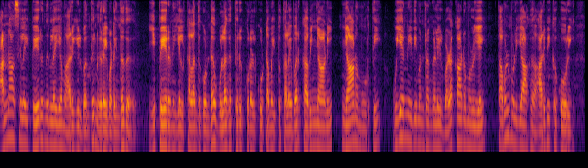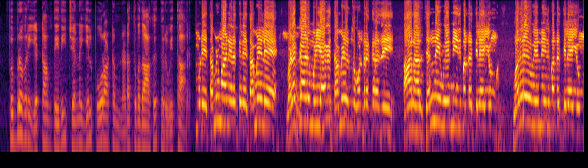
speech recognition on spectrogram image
அண்ணா சிலை பேருந்து நிலையம் அருகில் வந்து நிறைவடைந்தது. இப்பேரணியில் கலந்து கொண்ட உலக திருக்குறள் கூட்டமைப்பு தலைவர் கவிஞானி ஞானமூர்த்தி உயர்நீதிமன்றங்களில் வழக்காடு மொழியை தமிழ் மொழியாக அறிவிக்க கோரி பிப்ரவரி எட்டாம் தேதி சென்னையில் போராட்டம் நடத்துவதாக தெரிவித்தார். நம்முடைய தமிழ் மாநிலத்திலே தமிழிலே வழக்காடு மொழியாக தமிழ் இருந்து கொண்டிருக்கிறது. ஆனால் சென்னை உயர்நீதிமன்றத்திலேயும் மதுரை உயர்நீதிமன்றத்திலேயும்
